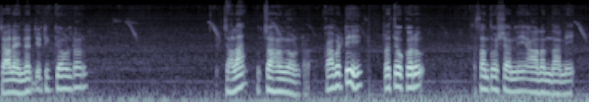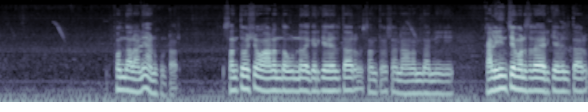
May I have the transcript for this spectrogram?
చాలా ఎనర్జెటిక్గా ఉంటారు. చాలా ఉత్సాహంగా ఉంటారు. కాబట్టి ప్రతి ఒక్కరూ సంతోషాన్ని ఆనందాన్ని పొందాలని అనుకుంటారు. సంతోషం ఆనందం ఉన్న దగ్గరికే వెళ్తారు. సంతోషాన్ని ఆనందాన్ని కలిగించే మనుషుల దగ్గరికే వెళ్తారు.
